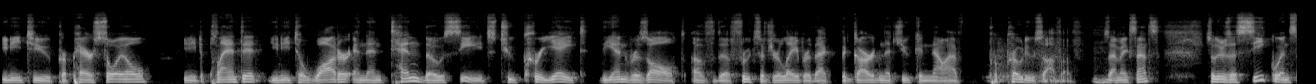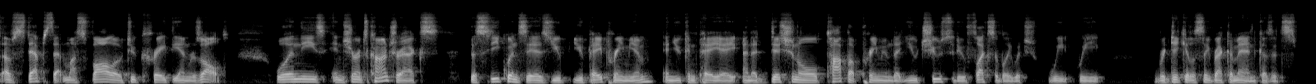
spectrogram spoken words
You need to prepare soil. You need to plant it. You need to water and then tend those seeds to create the end result of the fruits of your labor, that the garden that you can now have produce off of. Does that make sense? So there's a sequence of steps that must follow to create the end result. Well, in these insurance contracts, the sequence is you you pay premium and you can pay a, an additional top up premium that you choose to do flexibly, which we we ridiculously recommend because it's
